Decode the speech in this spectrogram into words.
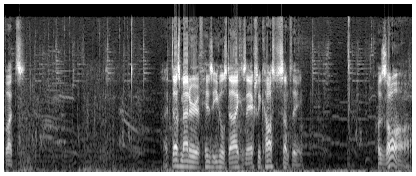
but it does matter if his eagles die, because they actually cost something. Huzzah!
